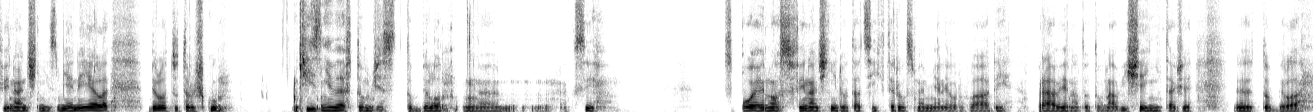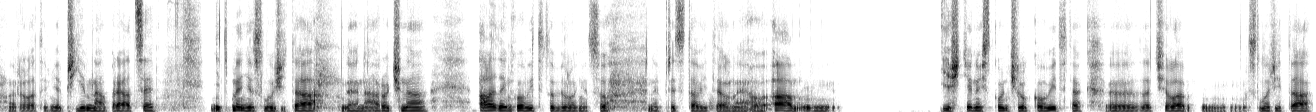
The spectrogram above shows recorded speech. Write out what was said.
finanční změny, ale bylo to trošku příznivé v tom, že to bylo jaksi spojeno s finanční dotací, kterou jsme měli od vlády právě na toto navýšení, takže e, to byla relativně příjemná práce, nicméně složitá, e, náročná, ale ten covid to bylo něco nepředstavitelného. A ještě než skončil covid, tak e, začala složitá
